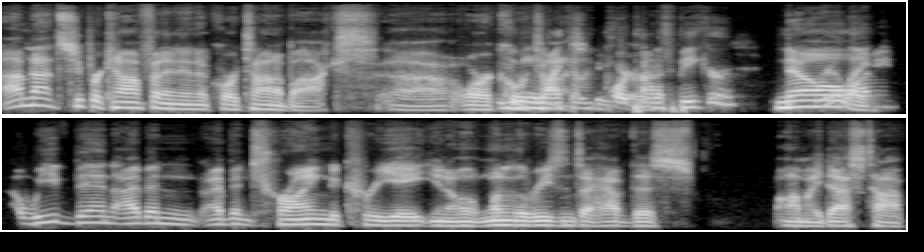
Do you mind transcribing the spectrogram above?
I'm not super confident in a Cortana box uh, or a you Cortana like speaker. Cortana speaker. No, really? I mean we've been I've been I've been trying to create. You know, one of the reasons I have this on my desktop.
